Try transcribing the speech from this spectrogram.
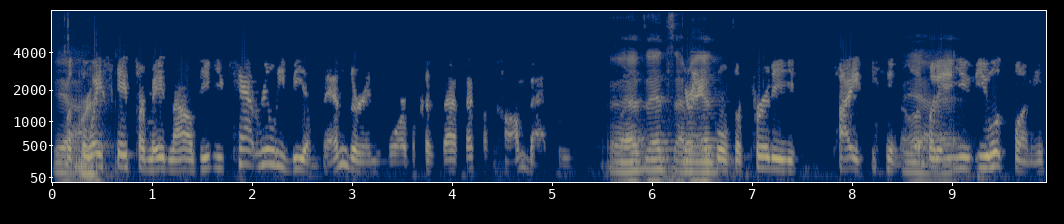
Yeah. But the way skates are made now, you, you can't really be a bender anymore because that that's a combat move. That's, that's, I Your mean, ankles are pretty tight, you know. Yeah. But it, you you look funny.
